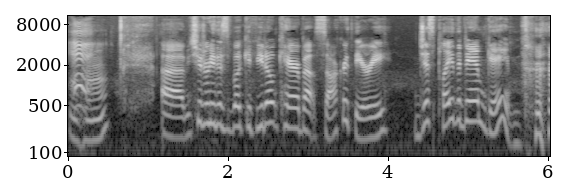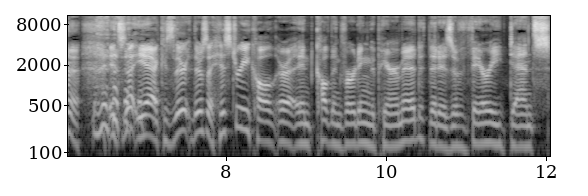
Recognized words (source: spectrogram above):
Mm-hmm. Um, you should read this book if you don't care about soccer theory just play the damn game. it's not, yeah, because there, there's a history called uh, in, called inverting the pyramid that is a very dense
